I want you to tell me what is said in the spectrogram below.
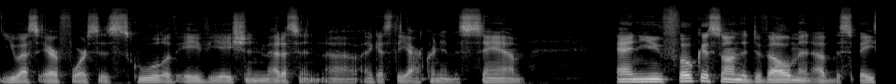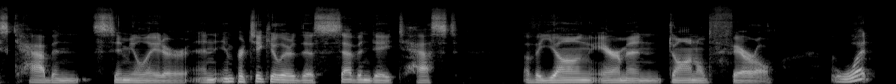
U.S. Air Force's School of Aviation Medicine. Uh, I guess the acronym is SAM. And you focus on the development of the space cabin simulator, and in particular, this seven day test of a young airman, Donald Farrell. What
